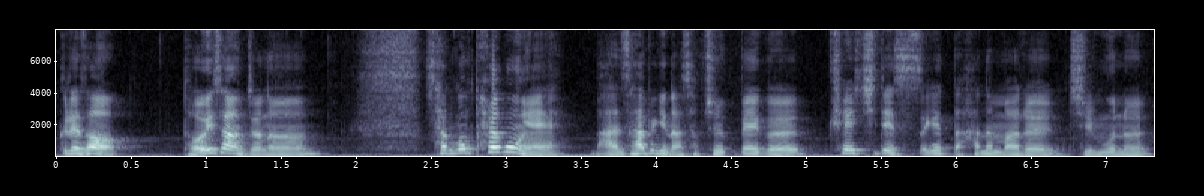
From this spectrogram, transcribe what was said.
그래서 더 이상 저는 3080에 1400이나 3600을 QHD에서 쓰겠다 하는 말을 질문을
